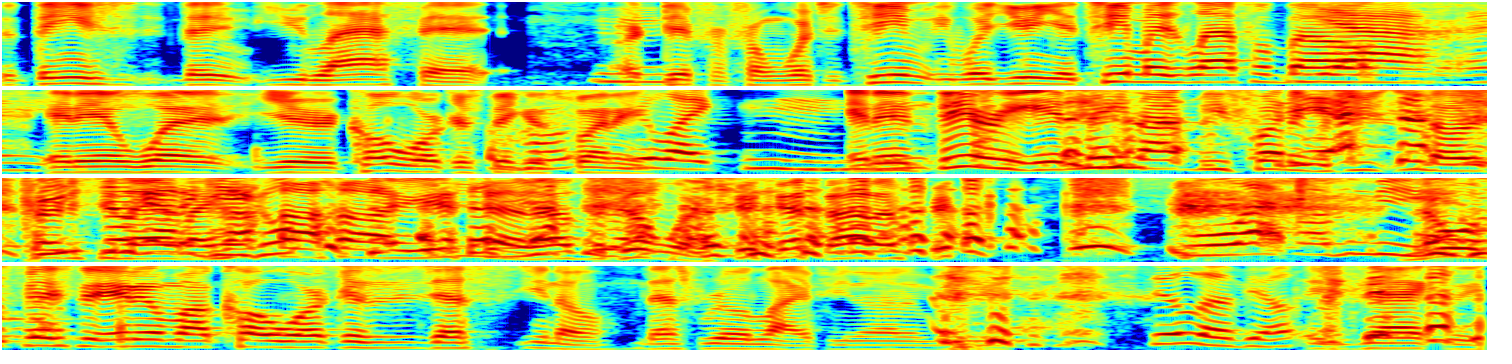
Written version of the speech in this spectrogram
the things that you laugh at are different from what your team, what you and your teammates laugh about, yeah. Right. and then what your coworkers think is Uh-huh. funny. You're like, mm, and in theory, it may not be funny, but you, you know, courtesy still laugh, gotta like, giggle. "Ha, ha, ha, yeah, that was a good one. You know what I mean? slap on the knee. no offense to any of my coworkers, it's just you know that's real life. You know what I mean? Still love y'all. exactly.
